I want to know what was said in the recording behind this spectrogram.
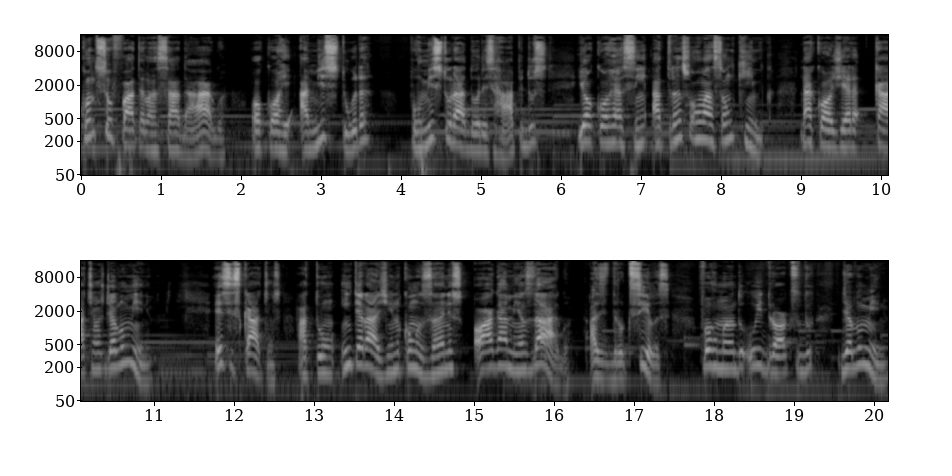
quando o sulfato é lançado à água, ocorre a mistura por misturadores rápidos e ocorre assim a transformação química, na qual gera cátions de alumínio. Esses cátions atuam interagindo com os ânions OH- da água, as hidroxilas, formando o hidróxido de alumínio.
